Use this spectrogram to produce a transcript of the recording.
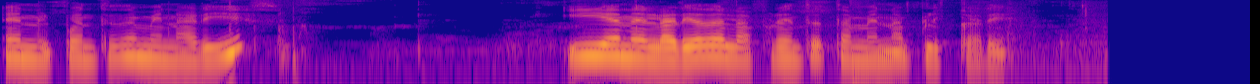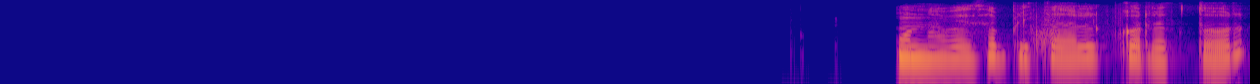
en el puente de mi nariz y en el área de la frente también aplicaré. Una vez aplicado el corrector,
